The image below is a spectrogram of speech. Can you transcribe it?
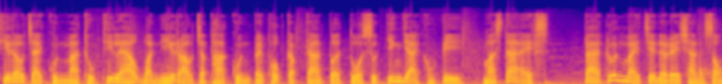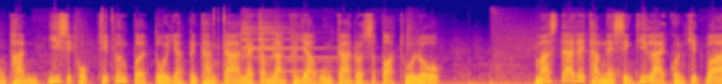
ที่เราใจคุณมาถูกที่แล้ว วันนี้เราจะพาคุณไปพบกับการเปิดตัวสุดยิ่งใหญ่ของปี Mazda X 8 รุ่นใหม่ Generation 2026 ที่เพิ่งเปิดตัวอย่างเป็นทางการและกำลังขย่าวงการรถสปอร์ตทั่วโลก Mazda ได้ทำในสิ่งที่หลายคนคิดว่า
